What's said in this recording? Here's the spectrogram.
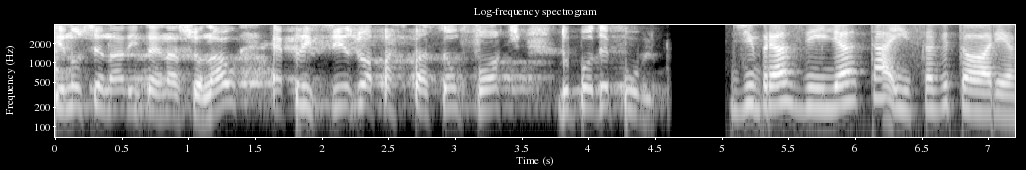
e no cenário internacional, é preciso a participação forte do poder público. De Brasília, Thaisa Vitória.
